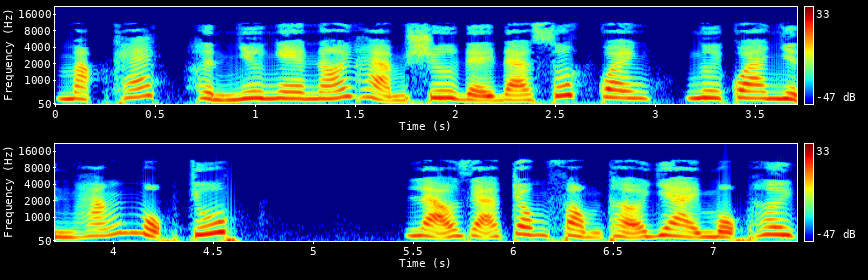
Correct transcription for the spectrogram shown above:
Mặt khác, hình như nghe nói hạm sư đệ đã xuất quan, ngươi qua nhìn hắn một chút. Lão giả trong phòng thở dài một hơi,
